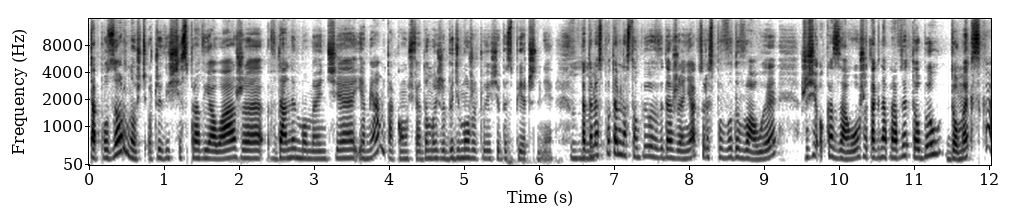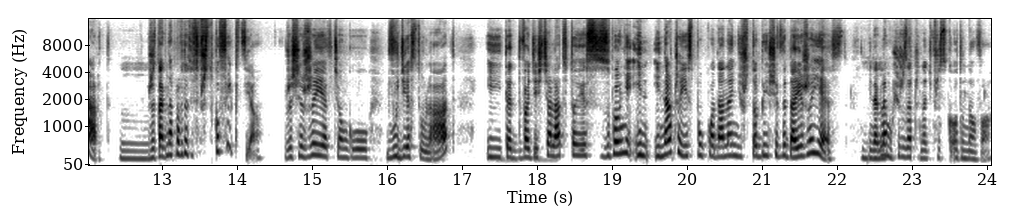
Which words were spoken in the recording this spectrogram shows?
ta pozorność oczywiście sprawiała, że w danym momencie ja miałam taką świadomość, że być może czuję się bezpiecznie. Natomiast potem nastąpiły wydarzenia, które spowodowały, że się okazało, że tak naprawdę to był domek z kart. Że tak naprawdę to jest wszystko fikcja. Że się żyje w ciągu 20 lat i te 20 lat to jest zupełnie in, inaczej jest poukładane niż tobie się wydaje, że jest. I nagle musisz zaczynać wszystko od nowa.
